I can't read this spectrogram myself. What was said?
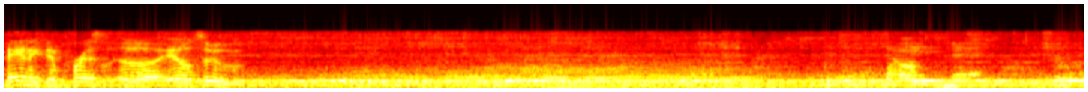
panicked and pressed uh, L2. Sorry, man. True.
